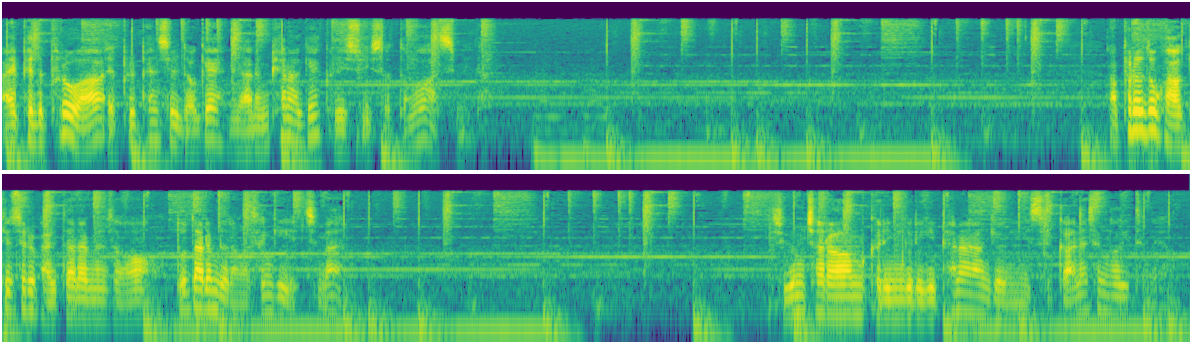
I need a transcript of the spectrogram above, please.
아이패드 프로와 애플 펜슬 덕에 나름 편하게 그릴 수 있었던 것 같습니다. 앞으로도 과학기술이 발달하면서 또 다른 변화가 생기겠지만 지금처럼 그림 그리기 편한 환경이 있을까 하는 생각이 드네요.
